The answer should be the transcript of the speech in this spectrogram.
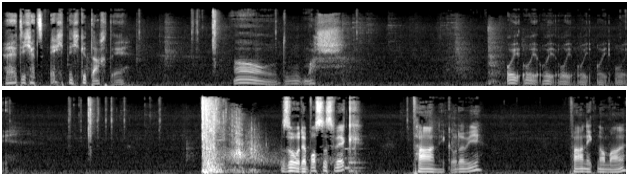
Hätte ich jetzt echt nicht gedacht, ey. Oh, du Masch. Ui, ui, ui, ui, ui, ui, ui. So, der Boss ist weg. Panik, oder wie? Panik normal.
